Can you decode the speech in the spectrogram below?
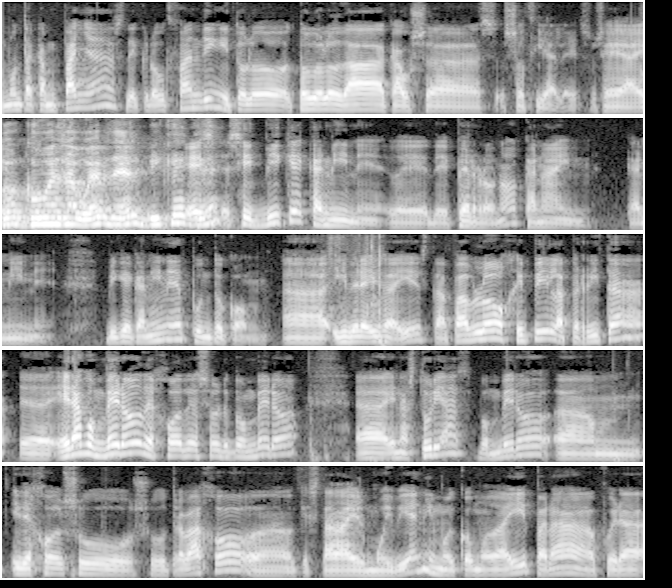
monta campañas de crowdfunding y todo lo, todo lo da a causas sociales. O sea, ¿Cómo, ¿Cómo, es la web de él? ¿Vique? Es, sí, Vique Canine, de, de, perro, ¿no? Canine. Canine. viquecanine.com. Uh, y veréis ahí, está Pablo, hippie, la perrita. Uh, era bombero, dejó de ser bombero uh, en Asturias, bombero, um, y dejó su, su trabajo, que estaba él muy bien y muy cómodo ahí, para, fuera,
